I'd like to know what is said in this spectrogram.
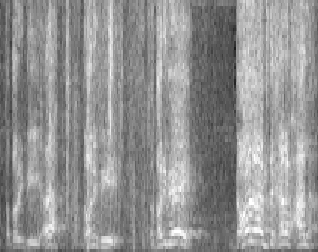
أنت ضارب إيه؟ ها؟ ضارب إيه؟ أنت ضارب إيه؟ ولا دخلها بحالها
